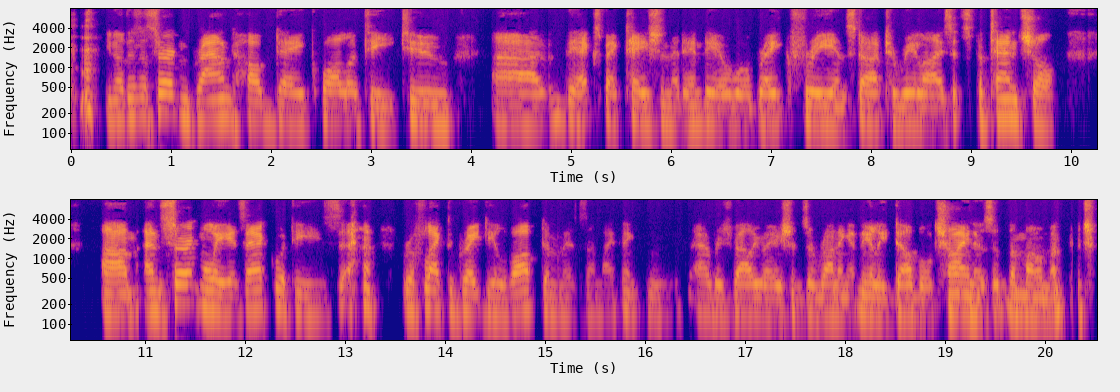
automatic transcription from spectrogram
you know, there's a certain Groundhog Day quality to uh, the expectation that India will break free and start to realize its potential. Um, and certainly its equities reflect a great deal of optimism. I think average valuations are running at nearly double China's at the moment, which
